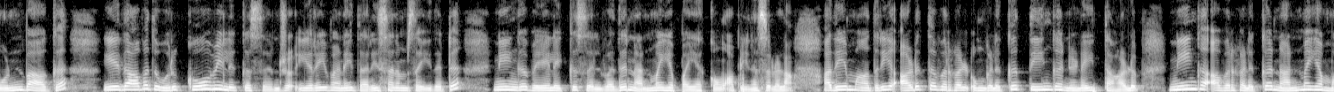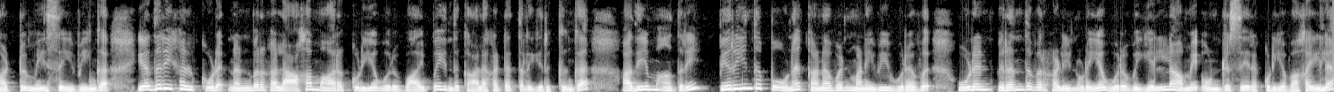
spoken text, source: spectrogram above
முன்பாக ஏதாவது ஒரு கோவிலுக்கு சென்று இறைவனை தரிசனம் செய்துட்டு நீங்கள் நீங்கள் வேலைக்கு செல்வது நன்மையை பயக்கும் அப்படின்னு சொல்லலாம். அதே மாதிரி அடுத்தவர்கள் உங்களுக்கு தீங்கு நினைத்தாலும் நீங்கள் அவர்களுக்கு நன்மையை மட்டுமே செய்வீங்க. எதிரிகள் கூட நண்பர்களாக மாறக்கூடிய ஒரு வாய்ப்பு இந்த காலகட்டத்தில் இருக்குங்க. அதே மாதிரி பிரிந்து போன கணவன் மனைவி உறவு உடன் பிறந்தவர்களினுடைய உறவு எல்லாமே ஒன்று சேரக்கூடிய வகையில்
